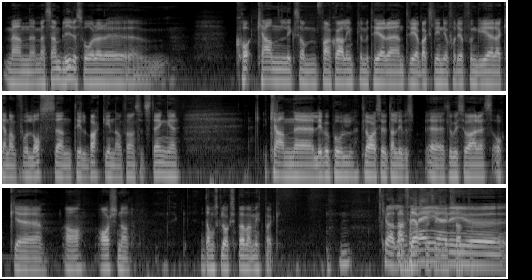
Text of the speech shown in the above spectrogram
Men, men sen blir det svårare. Ka- Kan liksom van Gaal implementera en trebackslinje och få det att fungera? Kan han få loss en till back innan fönstret stänger? Kan eh, Liverpool klara sig utan Liv- eh, Luis Suarez och eh, ja, Arsenal? De skulle också behöva en mittback. Kalle? Ja, för mig är det ju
